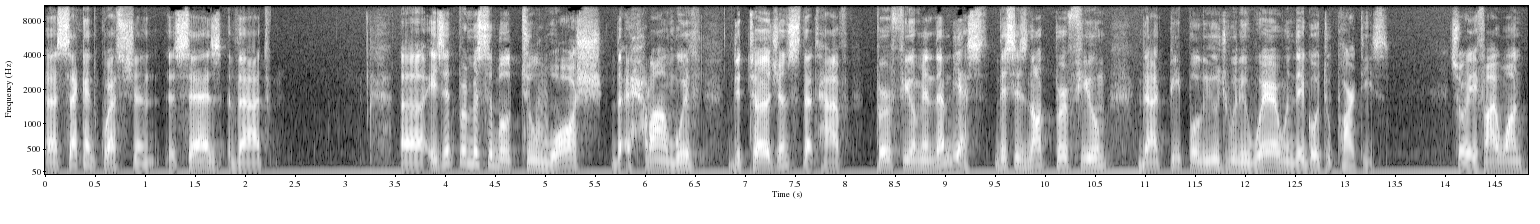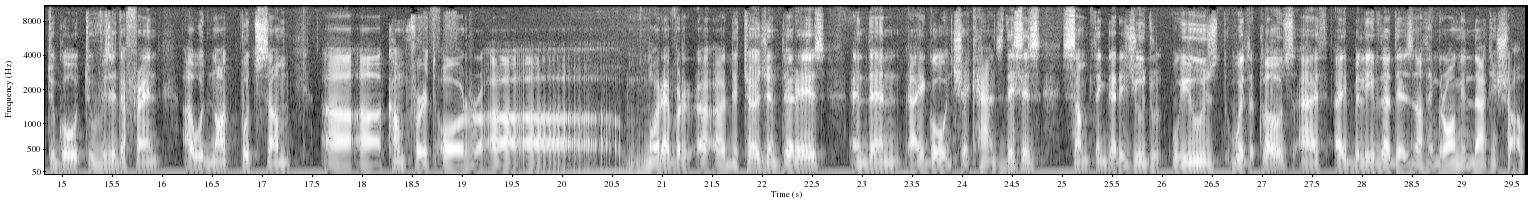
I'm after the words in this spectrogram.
Uh, second question says that uh, is it permissible to wash the ihram with detergents that have perfume in them? Yes, this is not perfume that people usually wear when they go to parties. So if I want to go to visit a friend, I would not put some uh, uh, comfort or uh, uh whatever uh, uh, detergent there is, and then I go and shake hands. This is something that is used, with the clothes. I, I believe that there's nothing wrong in that, inshallah.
